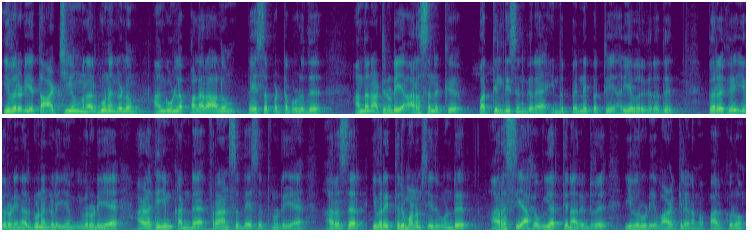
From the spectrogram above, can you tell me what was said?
இவருடைய தாட்சியும் நற்குணங்களும் அங்கு உள்ள பலராலும் பேசப்பட்ட பொழுது அந்த நாட்டினுடைய அரசனுக்கு பத்தில் திஸ் என்கிற இந்த பெண்ணை பற்றி அறிய வருகிறது. பிறகு இவருடைய நற்குணங்களையும் இவருடைய அழகையும் கண்ட பிரான்சு தேசத்தினுடைய அரசர் இவரை திருமணம் செய்து கொண்டு அரசியாக உயர்த்தினார் என்று இவருடைய வாழ்க்கையில் நம்ம பார்க்கிறோம்.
